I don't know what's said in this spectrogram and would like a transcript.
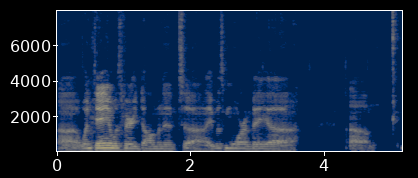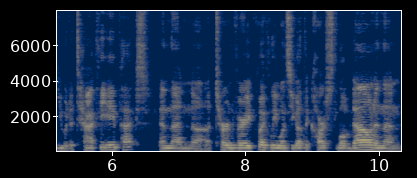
uh, when Daniel was very dominant, it was more of a um, you would attack the apex and then turn very quickly once you got the car slowed down, and then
